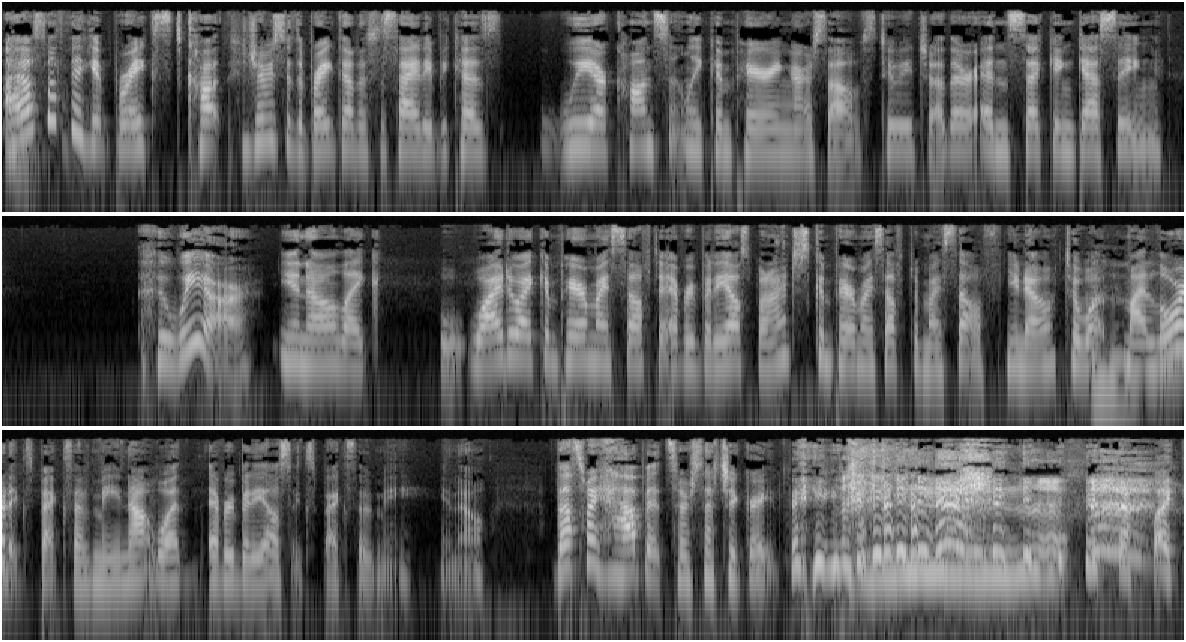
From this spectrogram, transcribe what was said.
I um, also think it breaks, contributes to the breakdown of society because we are constantly comparing ourselves to each other and second guessing who we are. You know, like, why do I compare myself to everybody else? But I just compare myself to myself, you know, to what mm-hmm. my Lord expects of me, not what everybody else expects of me, you know. That's why habits are such a great thing. like,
